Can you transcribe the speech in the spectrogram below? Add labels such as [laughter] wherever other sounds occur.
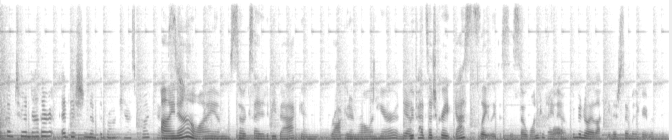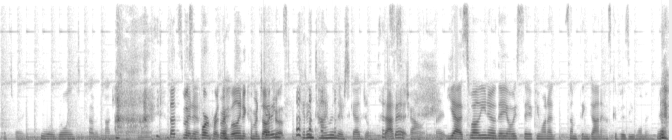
welcome to another edition of the Broadcast Podcast. I know. I am so excited to be back and rocking and rolling here. And Yeah. we've had such great guests lately. This is so wonderful. I know. We've been really lucky. There's so many great women in Pittsburgh who are willing to come and talk to us [laughs] tonight. [laughs] That's the most important part. They're willing to come and talk getting, to us. [laughs] getting time in their schedules. That's That's, the challenge, right? Yes. Well, you know, they always say if you wanted something done, ask a busy woman. Yeah.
